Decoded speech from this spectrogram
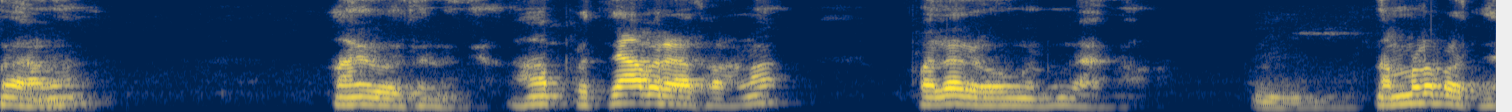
അതാണ് ആയുർവേദത്തിന് ആ പ്രജ്ഞാപരാധമാണ് പല രോഗങ്ങൾക്കും കാരണം ഉം. നമ്മുടെ പ്രജ്ഞ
